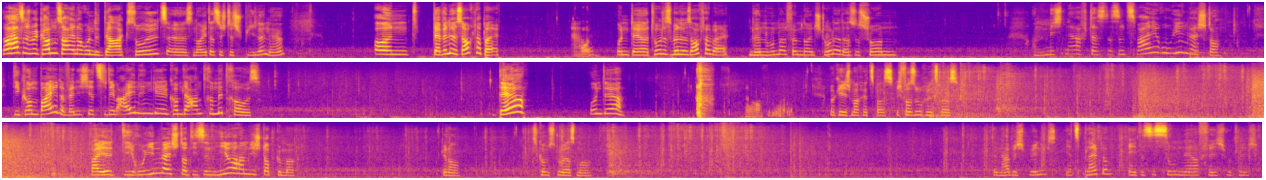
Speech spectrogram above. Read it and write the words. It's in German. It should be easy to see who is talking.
Speaker 1: So, herzlich willkommen zu einer Runde Dark Souls. Äh, ist neu, dass ich das spiele, ne? Und der Wille ist auch dabei.
Speaker 2: Moin.
Speaker 1: Und der Todeswille ist auch dabei. Denn 195 Tote, das ist schon... Und mich nervt das. Das sind zwei Ruinwächter. Die kommen beide. Wenn ich jetzt zu dem einen hingehe, kommt der andere mit raus. Der und der.
Speaker 2: Ja.
Speaker 1: Okay, ich mache jetzt was. Ich versuche jetzt was. Weil die Ruinenwächter, die sind hier, haben die Stopp gemacht. Genau. Jetzt kommst du erstmal. Dann habe ich wenigstens... Jetzt bleibt er... Ey, das ist so nervig, wirklich.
